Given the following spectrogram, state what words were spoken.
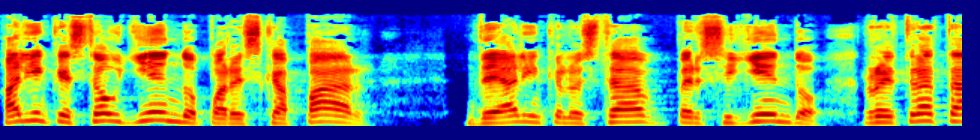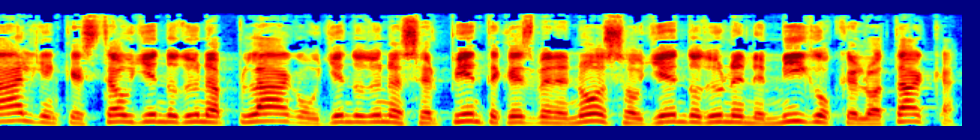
Alguien que está huyendo para escapar de alguien que lo está persiguiendo. Retrata a alguien que está huyendo de una plaga, huyendo de una serpiente que es venenosa, huyendo de un enemigo que lo ataca.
